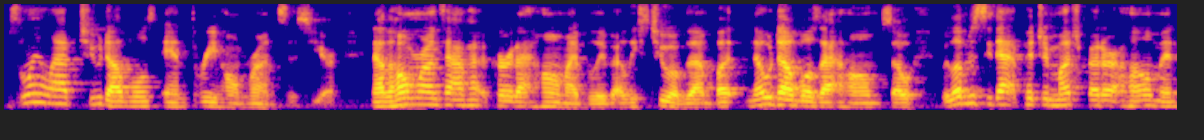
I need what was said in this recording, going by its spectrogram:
He's only allowed two doubles and three home runs this year. Now, the home runs have occurred at home, I believe, at least two of them, but no doubles at home. So we love to see that pitching much better at home. And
